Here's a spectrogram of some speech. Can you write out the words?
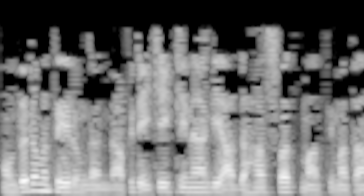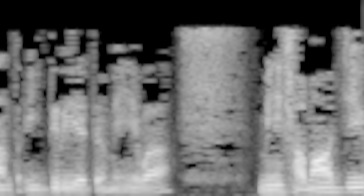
හොඳටම තේරුම් ගන්න අපිට එක එක්කෙනාගේ අදහස්වත් මත මතාන්ත ඉදිරියට මේවා මේ සමාජයේ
